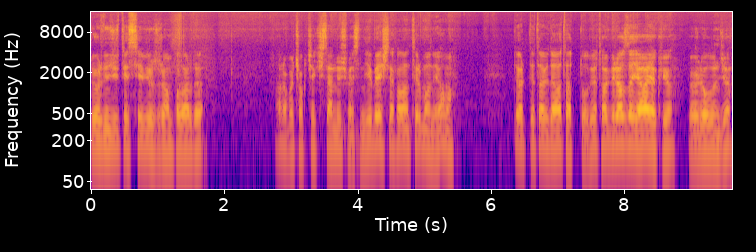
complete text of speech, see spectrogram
4. vites seviyoruz rampalarda. Araba çok çekişten düşmesin diye 5'te falan tırmanıyor ama 4'te tabi daha tatlı oluyor. Tabi biraz da yağ yakıyor böyle olunca.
